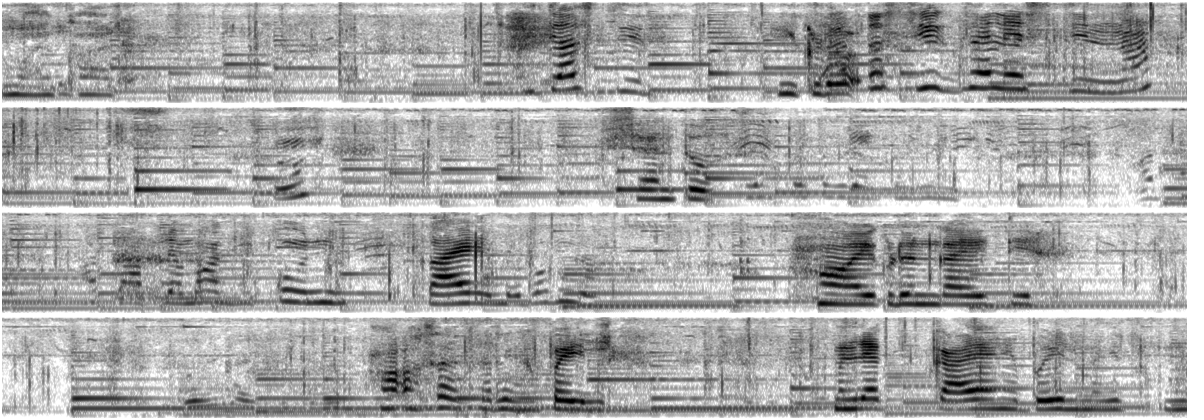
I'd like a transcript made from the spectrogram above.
my god असतील. इकडं. शीख झाले असतील ना? शांत. हो. आपल्या मागे कोण काय बघ ना. हा इकडून काय येते. हा सॉरी बैल. म्हणजे काय आणि बैलमध्ये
